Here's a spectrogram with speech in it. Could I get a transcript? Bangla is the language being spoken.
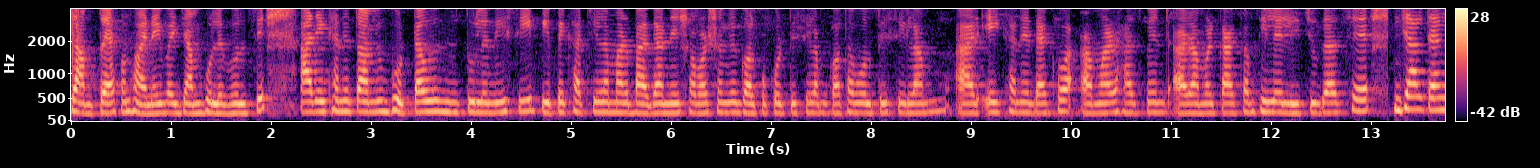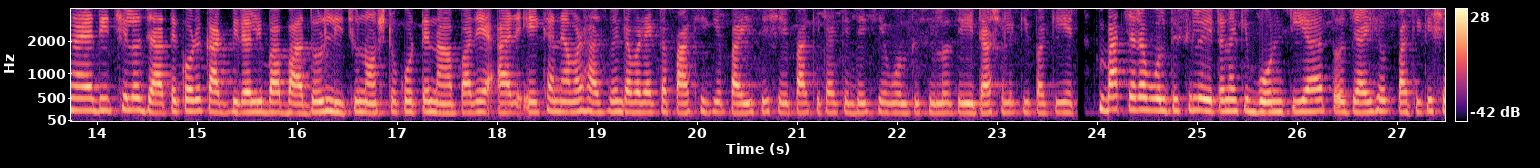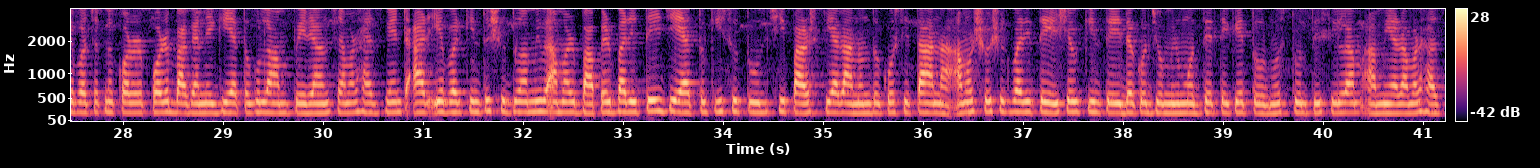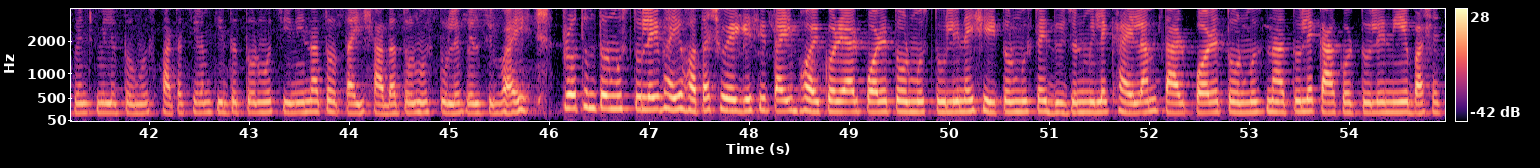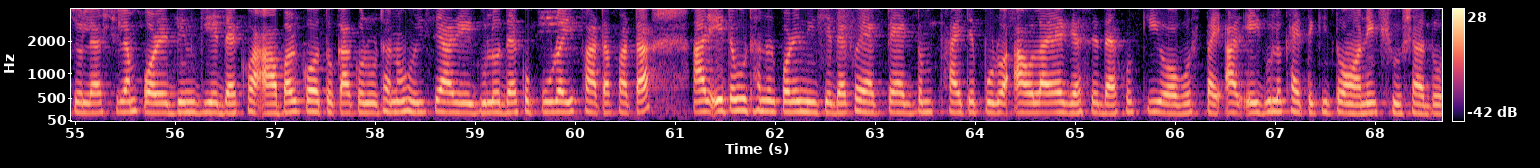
জাম তো এখন হয় নাই ভাই, জাম ভুলে বলছি। আর এখানে তো আমি ভুট্টাও তুলে নিয়েছি, পেঁপে খাচ্ছিলাম আর বাগানে সবার সঙ্গে গল্প করতেছিলাম, কথা বলতেছিলাম। আর এইখানে দেখো আমার হাজব্যান্ড আর আমার কাকা মিলে লিচু গাছে জাল টাঙায়া দিচ্ছিল, যাতে করে কাঠবিড়ালি বা বাদর লিচু নষ্ট করতে না পারে। আর এখানে আমার হাজব্যান্ড আবার একটা পাখিকে পাইছে, সেই পাখিটাকে দেখিয়ে বলতেছিল যে এটা আসলে কি পাখি বাচ্চারা বলতেছিল, এটা নাকি বনটিয়া তো যাই হোক, পাখিকে সেবা যত্ন করার পরে বাগানে গিয়ে এতগুলো আম পেরে আনছে আমার হাজব্যান্ড আর এবার কিন্তু শুধু আমি, আমার বাপের বাড়িতেই যে এত কিছু তুলছি, পারছি আর আনন্দ করছি তা না। আমার শ্বশুর বাড়িতে এসেও কিন্তু এই দেখো জমির মধ্যে থেকে তরমুজ তুলতেছিলাম। আমি আর আমার হাজব্যান্ড মিলে তরমুজ ফাটাচ্ছিলাম, কিন্তু তরমুজ চিনি না তো, তাই সাদা তরমুজ তুলে ফেলছি ভাই। প্রথম তরমুজ তুলেই ভাই হতাশ হয়ে গেছি, তাই ভয় করে আর পরে তরমুজ তুলি নাই, সেই তরমুজটাই দুজন মিলে খাইলাম। তারপরে তরমুজ না তুলে কাকড় তুলে নিয়ে বাসায় চলে আসছিলাম। পরের দিন গিয়ে দেখো আবার কত কাকড় উঠানো হয়েছে আর এগুলো দেখো পুরাই ফাটা ফাটা। আর এটা উঠানোর পরে নিচে দেখো একটা একদম ফাইটে পুরো আওলায় গেছে, দেখো কি অবস্থায়। আর এইগুলো খাইতে কিন্তু অনেক সুস্বাদু।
